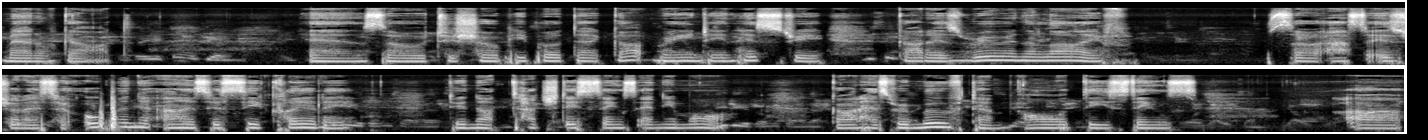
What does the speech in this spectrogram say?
man of God. And so, to show people that God reigned in history, God is real and alive. So, as the Israelites to open their eyes to see clearly, do not touch these things anymore. God has removed them. All these things are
